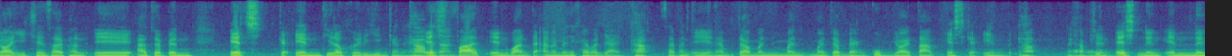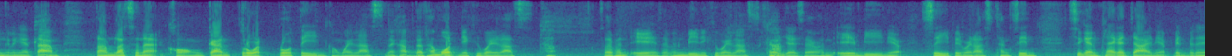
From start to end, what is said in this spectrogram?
ย่อยอีกเช่นสายพันธุ์ A อาจจะเป็น H กับ N ที่เราเคยได้ยินกันนะครัฮะบอาจารย์ H5N1 แต่อันนั้นไม่ใช่ไข้หวัดใหญ่ครับสายพันธุ์ A นะครับแต่มันมันมันจะแบ่งกลุ่มย่อยตาม H กับ N ไปอีกครับนะครับโอ้เช่น H1 N1 อะไรเงี้ยครับตามตามลักษณะของการตรวจโปรตีนของไวรัสนะครับโอ้แต่ทั้งหมดเนี่ยคือไวรัสครับ สายพันธุ์ A สายพันธุ์ B นี่คือไวรัสครัไข้บหวัดใหญ่สายพันธุ์ A B เนี่ย C เป็นไวรัสทั้งสิ้น ซึ่งการแพร่กระจายเนี่ยเป็นไปได้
